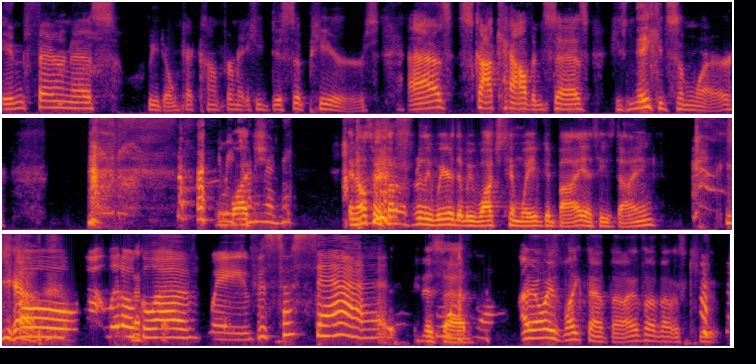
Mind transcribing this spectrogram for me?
in fairness, we don't get confirmation. He disappears. As Scott Calvin says, he's naked somewhere. He Watch- running around naked. And also, I thought it was really weird that we watched him wave goodbye as he's dying. Yeah, Oh, that little glove wave is so sad. It is sad. I always liked that though. I thought that was cute.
